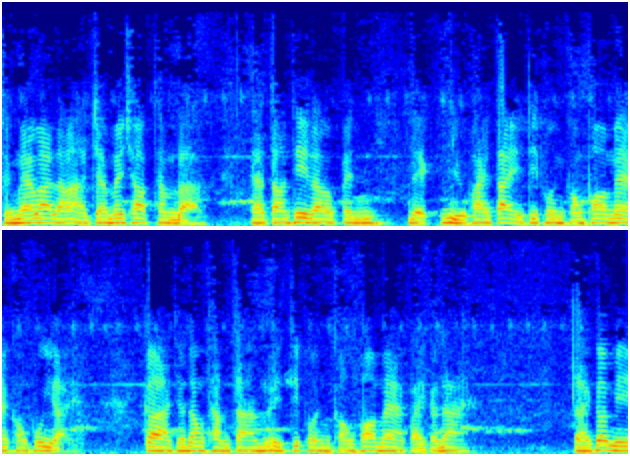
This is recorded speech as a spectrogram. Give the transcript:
ถึงแม้ว่าเราอาจจะไม่ชอบทำบาปแต่ตอนที่เราเป็น เด็กอยู่ภายใต้อิทธิพลของพ่อแม่ของผู้ใหญ่ ก็อาจจะต้องทำตามอิทธิพลของพ่อแม่ไปก็ได้ แต่ก็มี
